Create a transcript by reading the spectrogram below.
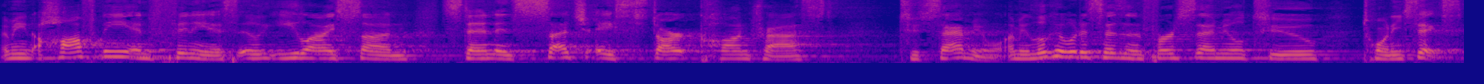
I mean, Hophni and Phinehas, Eli's son, stand in such a stark contrast to Samuel. I mean, look at what it says in 1 Samuel 2 26.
